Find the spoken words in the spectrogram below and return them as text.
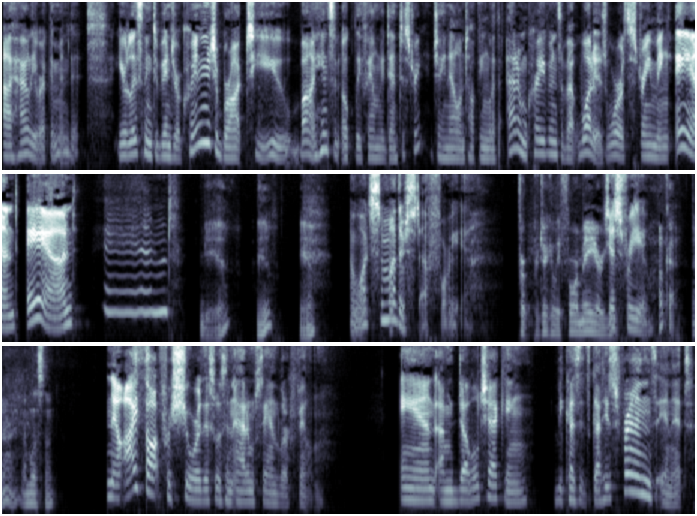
I highly recommend it. You're listening to Binge or Cringe, brought to you by Hinson Oakley Family Dentistry. Jane Ellen talking with Adam Cravens about what is worth streaming and and and Yeah. Yeah. Yeah. I watched some other stuff for you, For particularly for me or just for you. you? Okay. All right. I'm listening. Now, I thought for sure this was an Adam Sandler film. And I'm double checking because it's got his friends in it.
